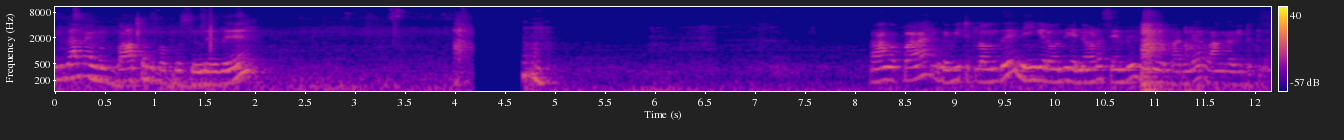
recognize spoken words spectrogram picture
இதுதான்ப்பா எங்களுக்கு பாத்ரூம் கப்பூஸ் இருந்தது வாங்கப்பா எங்கள் வீட்டுக்குள்ளே வந்து நீங்களும் வந்து என்னோட சேர்ந்து வீடியோ பாருங்கள் வாங்க வீட்டுக்குள்ளே.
